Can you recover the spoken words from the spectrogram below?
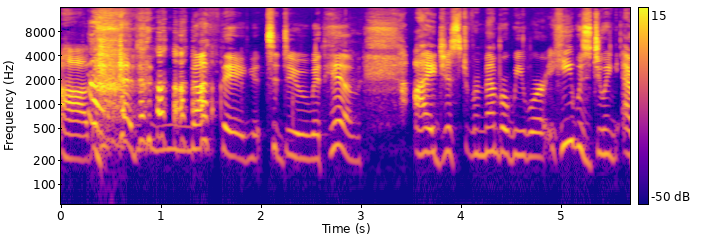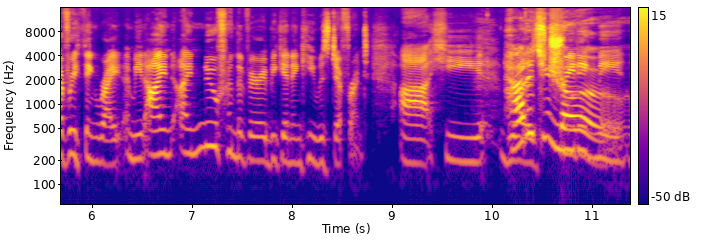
Um, had nothing to do with him. I just remember we were, he was doing everything right. I mean, I, I knew from the very beginning he was different. Uh, he How did you know? Me,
